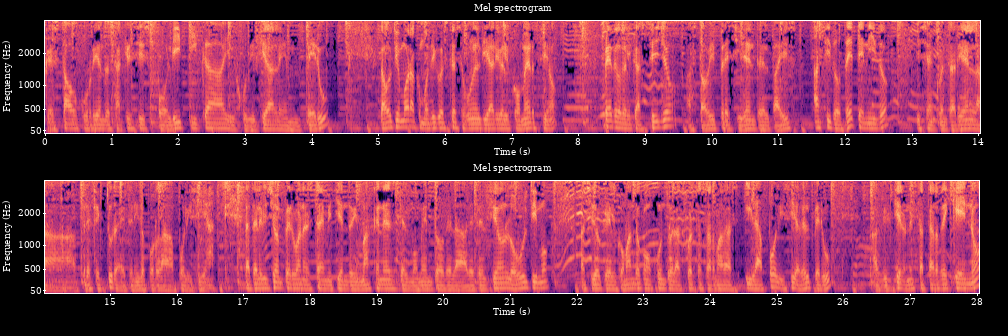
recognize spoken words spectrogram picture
que está ocurriendo, esa crisis política y judicial en Perú. La última hora, como digo, es que según el diario El Comercio, Pedro del Castillo, hasta hoy presidente del país, ha sido detenido y se encontraría en la prefectura, detenido por la policía. La televisión peruana está emitiendo imágenes del momento de la detención. Lo último ha sido que el Comando Conjunto de las Fuerzas Armadas y la Policía del Perú advirtieron esta tarde que no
